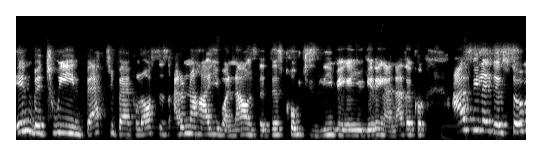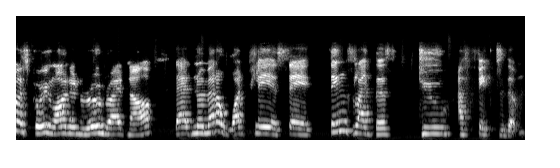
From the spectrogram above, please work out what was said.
in between back to back losses, I don't know how you announce that this coach is leaving and you're getting another coach. I feel like there's so much going on in Rome right now that no matter what players say, things like this do affect them.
